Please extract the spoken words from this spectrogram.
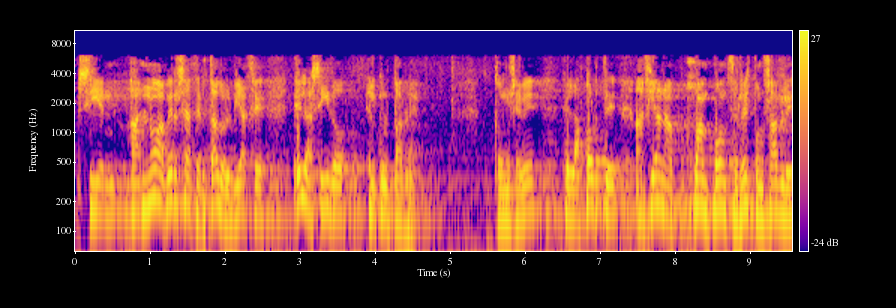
si en no haberse acertado el viaje, él ha sido el culpable como se ve en la corte, hacían a Juan Ponce responsable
